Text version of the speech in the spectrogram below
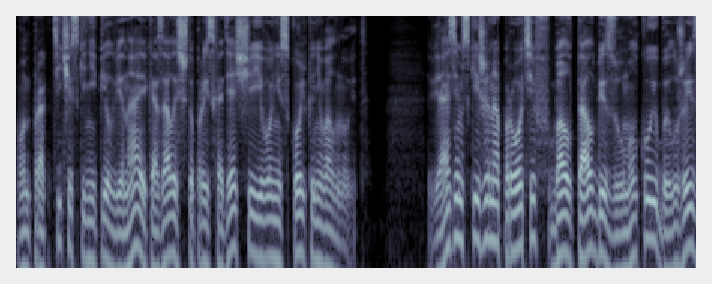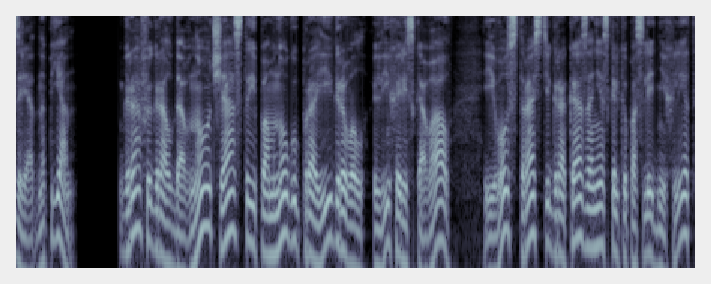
Он практически не пил вина, и казалось, что происходящее его нисколько не волнует. Вяземский же, напротив, болтал без умолку и был уже изрядно пьян. Граф играл давно, часто и помногу проигрывал, лихо рисковал, и его страсть игрока за несколько последних лет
